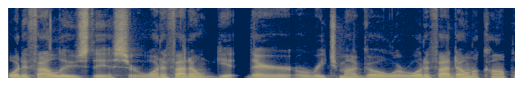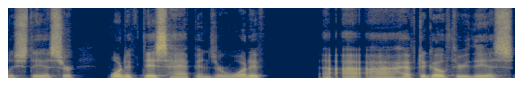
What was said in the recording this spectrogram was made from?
what if I lose this? Or what if I don't get there or reach my goal? Or what if I don't accomplish this? Or what if this happens? Or what if I, I have to go through this?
